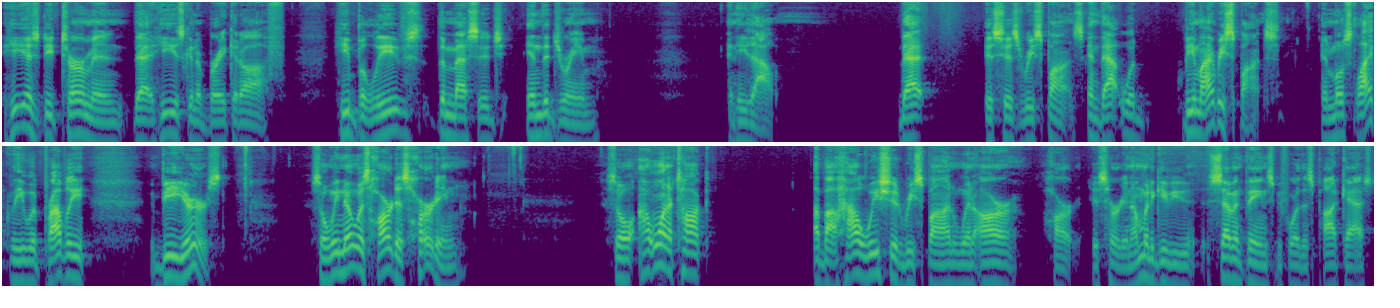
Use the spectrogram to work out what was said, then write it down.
he is determined that he's going to break it off. He believes the message in the dream and he's out. That is his response. And that would be my response. And most likely would probably be yours. So we know his heart is hurting. So I want to talk about how we should respond when our heart is hurting. I'm going to give you seven things before this podcast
